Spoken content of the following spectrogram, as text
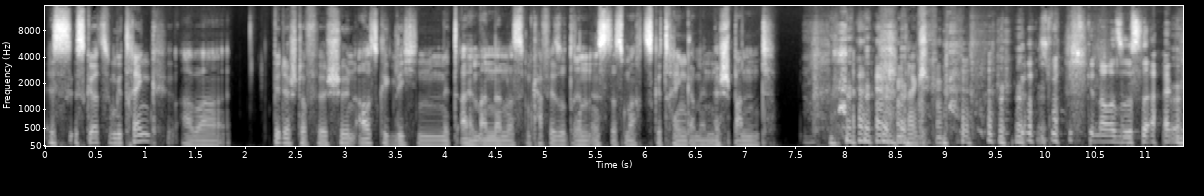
es, es gehört zum Getränk, aber Bitterstoffe schön ausgeglichen mit allem anderen, was im Kaffee so drin ist, das macht das Getränk am Ende spannend. Danke. Das muss ich genauso sagen.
